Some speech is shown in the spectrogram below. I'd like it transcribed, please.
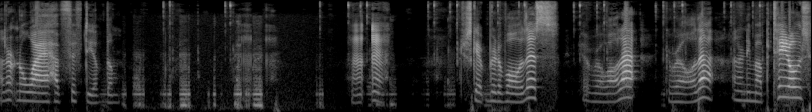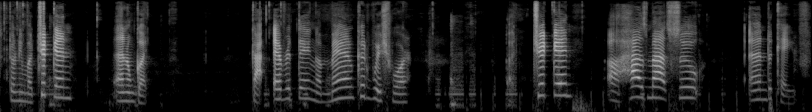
I don't know why I have 50 of them. Uh-uh. Just get rid of all of this. Get rid of all that. Get rid of all that. I don't need my potatoes. Don't need my chicken. And I'm good. Got everything a man could wish for. A chicken, a hazmat suit, and a cave.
